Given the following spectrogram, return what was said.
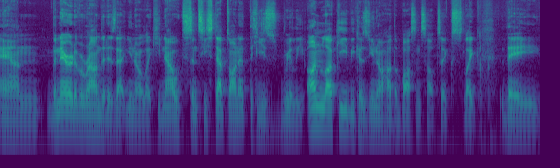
And the narrative around it is that you know, like he now since he stepped on it, he's really unlucky because you know how the Boston Celtics like they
